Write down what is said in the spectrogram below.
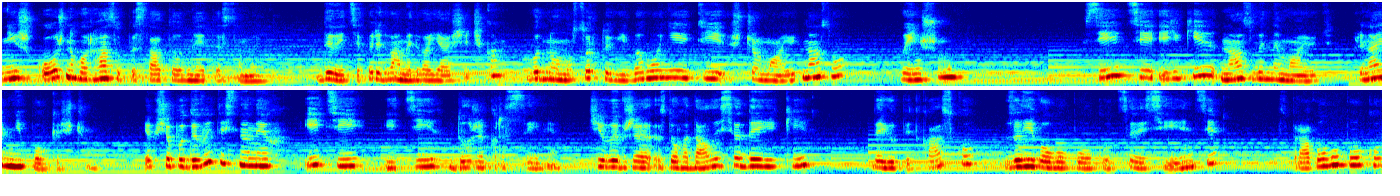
ніж кожного разу писати одне і те саме. Дивіться, перед вами два ящичка. В одному сортові бегонії, ті, що мають назву, в іншому сіянці, які назви не мають, принаймні поки що. Якщо подивитись на них, і ті, і ті дуже красиві. Чи ви вже здогадалися деякі? Даю підказку. З лівого боку це сіянці, правого боку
